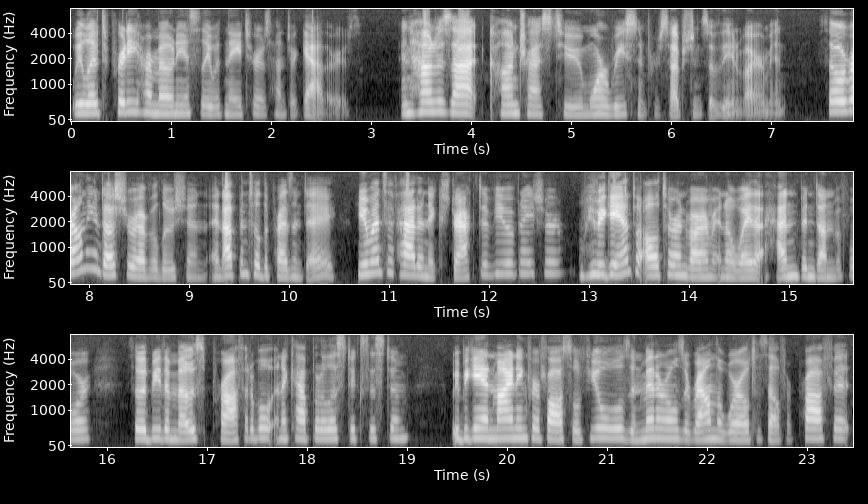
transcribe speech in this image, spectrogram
We lived pretty harmoniously with nature as hunter gatherers. And how does that contrast to more recent perceptions of the environment? So, around the Industrial Revolution and up until the present day, humans have had an extractive view of nature. We began to alter our environment in a way that hadn't been done before, so it would be the most profitable in a capitalistic system. We began mining for fossil fuels and minerals around the world to sell for profit.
